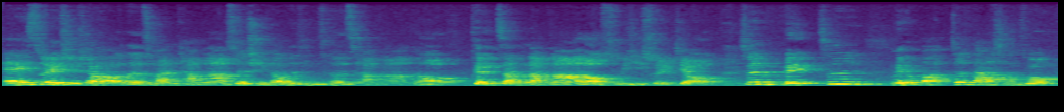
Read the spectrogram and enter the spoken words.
哎睡学校的穿堂啊，睡学校的停车场啊，然后跟蟑螂啊老鼠一起睡觉，就是每就是没有办法，就是大家想说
